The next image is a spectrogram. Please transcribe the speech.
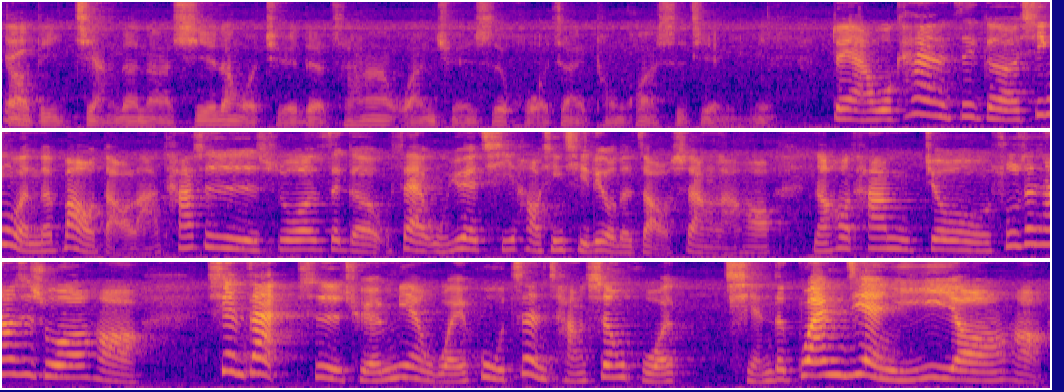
到底讲了哪些，让我觉得他完全是活在童话世界里面。对啊，我看这个新闻的报道啦，他是说这个在五月七号星期六的早上啦，哈，然后他们就苏贞昌是说哈。现在是全面维护正常生活前的关键一役哦，哈，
